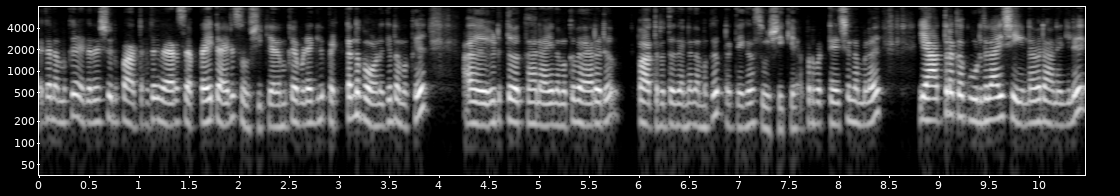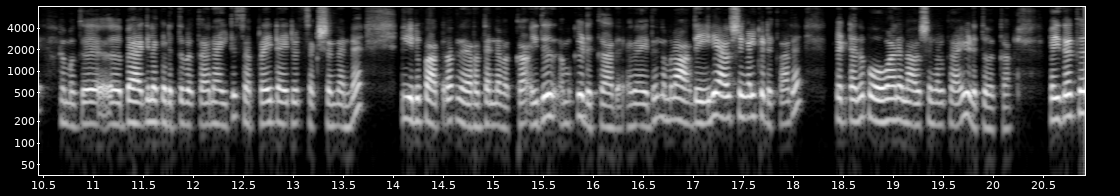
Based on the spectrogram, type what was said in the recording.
ഒക്കെ നമുക്ക് ഏകദേശം ഒരു പാത്രത്തിൽ വേറെ സെപ്പറേറ്റ് ആയിട്ട് സൂക്ഷിക്കാം. നമുക്ക് എവിടെയെങ്കിലും പെട്ടെന്ന് പോകണമെങ്കിൽ നമുക്ക് എടുത്തു വെക്കാനായി നമുക്ക് വേറൊരു പാത്രത്തിൽ തന്നെ നമുക്ക് പ്രത്യേകം സൂക്ഷിക്കാം. അപ്പോൾ പ്രത്യേകിച്ച് നമ്മൾ യാത്ര ഒക്കെ കൂടുതലായി ചെയ്യുന്നവരാണെങ്കിൽ നമുക്ക് ബാഗിലൊക്കെ എടുത്ത് വെക്കാനായിട്ട് സെപ്പറേറ്റ് ആയിട്ട് ഒരു സെക്ഷൻ തന്നെ ഈ ഒരു പാത്രം നേരെ തന്നെ വെക്കാം. ഇത് നമുക്ക് എടുക്കാതെ അതായത് നമ്മൾ ഡെയിലി ആവശ്യങ്ങൾക്ക് എടുക്കാതെ പെട്ടെന്ന് പോകാനുള്ള ആവശ്യങ്ങൾക്കായി എടുത്തു വെക്കാം. അപ്പോൾ ഇതൊക്കെ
